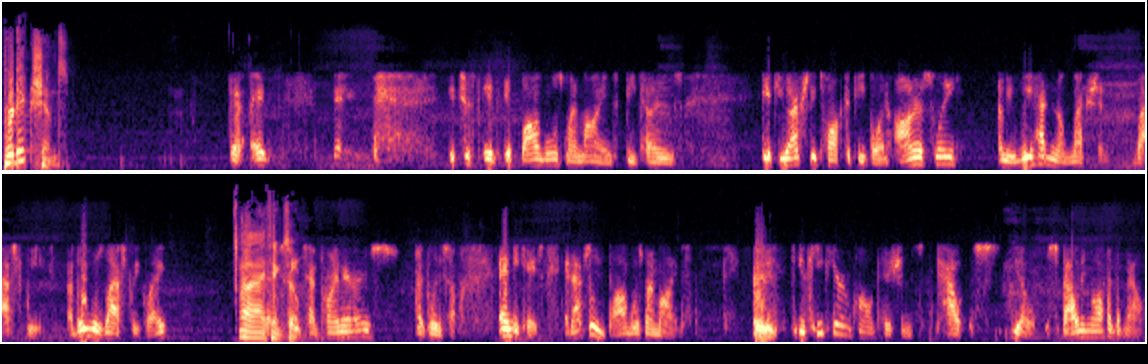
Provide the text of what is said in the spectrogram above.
Predictions. Yeah, it, it, it just it, it boggles my mind because if you actually talk to people, and honestly, I mean, we had an election last week. I believe it was last week, right? Uh, I That think so. States had primaries. I believe so. Any case, it absolutely boggles my mind. you keep hearing politicians tout, you know, spouting off at the mouth.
